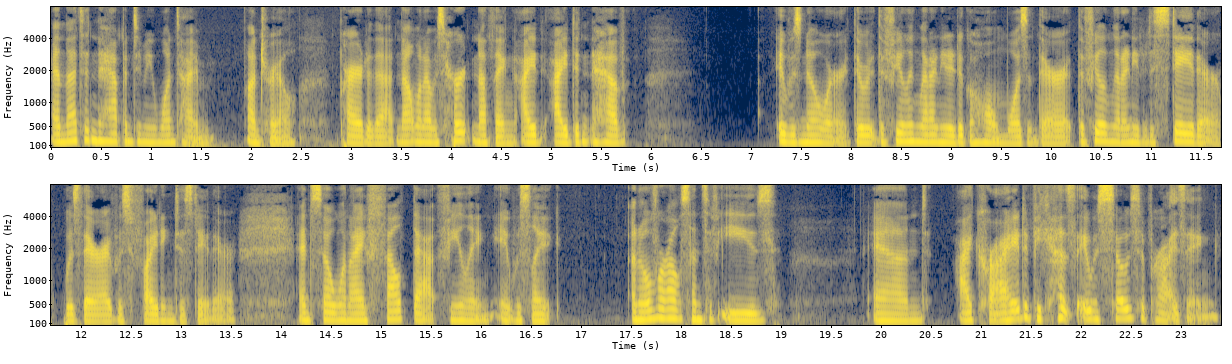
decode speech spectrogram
And that didn't happen to me one time on trail prior to that. Not when I was hurt, nothing. I I didn't have it was nowhere. There the feeling that I needed to go home wasn't there. The feeling that I needed to stay there was there. I was fighting to stay there. And so when I felt that feeling, it was like an overall sense of ease and I cried because it was so surprising.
